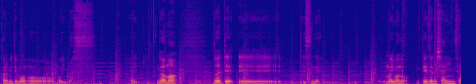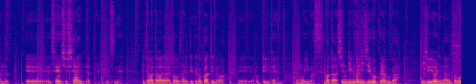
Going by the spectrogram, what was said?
から見ても思います。はい、がまあどうやって、えー、ですね。まあ、今の現在の社員さんだ、えー、選手社員だったりですね。そういった方々がどうされていくのかっていうのは、えー、追っていきたいなと思います。また新リーグの25クラブが24になるとこ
